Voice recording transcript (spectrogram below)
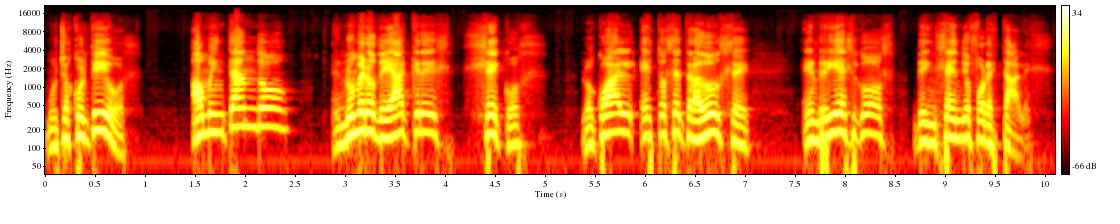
muchos cultivos, aumentando el número de acres secos, lo cual esto se traduce en riesgos de incendios forestales.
